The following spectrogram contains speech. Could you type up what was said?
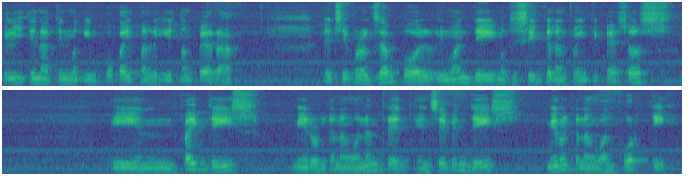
Pilitin natin mag-impo kahit maliit ng pera. Let's say for example, in one day, magsisave ka ng 20 pesos. In 5 days, meron ka ng 100. In 7 days, meron ka ng 140.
